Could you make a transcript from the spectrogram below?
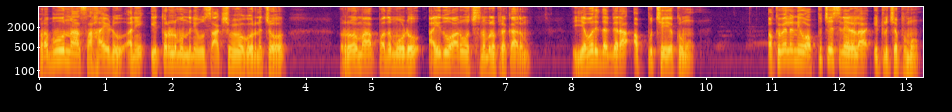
ప్రభువు నా సహాయుడు అని ఇతరుల ముందు నీవు సాక్ష్యం ఇవ్వగోరినచో రోమా పదమూడు ఐదు ఆరు వచనముల ప్రకారం ఎవరి దగ్గర అప్పు చేయకుము? ఒకవేళ నీవు అప్పు చేసిన ఎడల ఇట్లు చెప్పుము.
